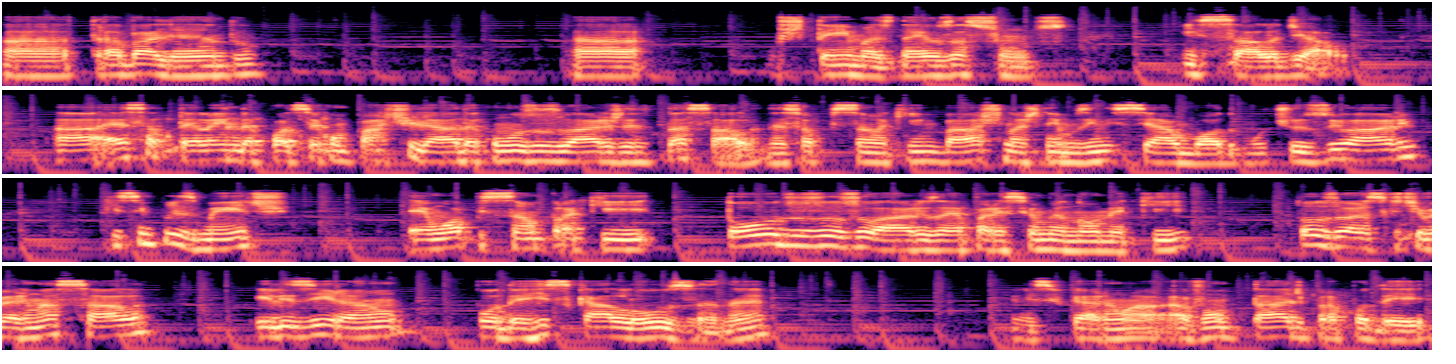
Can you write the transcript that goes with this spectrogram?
ah, trabalhando ah, os temas, né, os assuntos em sala de aula. Ah, essa tela ainda pode ser compartilhada com os usuários dentro da sala. Nessa opção aqui embaixo nós temos iniciar o modo multiusuário, que simplesmente é uma opção para que todos os usuários, aí apareceu meu nome aqui, todos os usuários que estiverem na sala, eles irão poder riscar a lousa, né? Eles ficarão à vontade para poder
